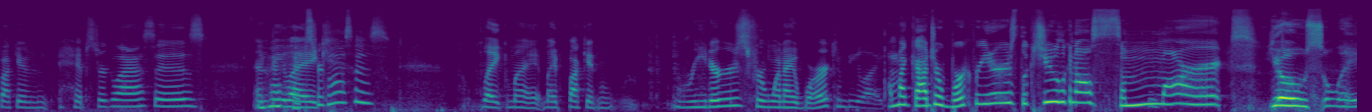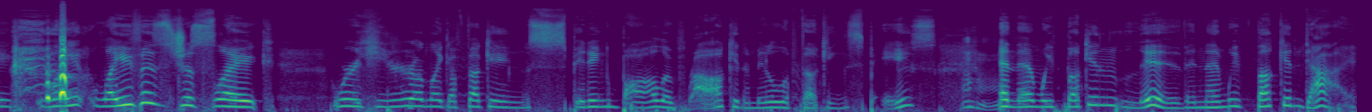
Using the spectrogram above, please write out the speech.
fucking hipster glasses and you be like hipster glasses like my my fucking readers for when I work and be like, oh my god your work readers? Look at you looking all smart. "Yo, so like life life is just like we're here on like a fucking spinning ball of rock in the middle of fucking space, mm-hmm. and then we fucking live, and then we fucking die.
